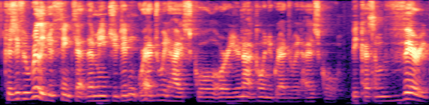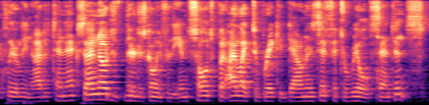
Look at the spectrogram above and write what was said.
Because if you really do think that, that means you didn't graduate high school or you're not going to graduate high school. Because I'm very clearly not a 10x. I know they're just going for the insult, but I like to break it down as if it's a real sentence.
